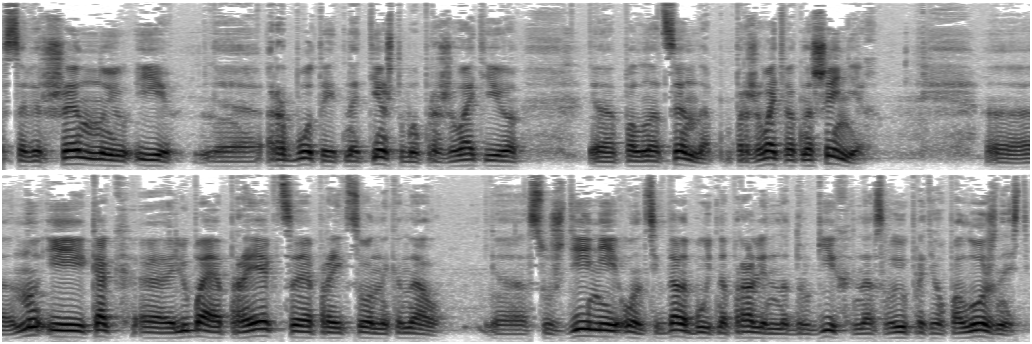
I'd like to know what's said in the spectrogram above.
совершенную и работает над тем, чтобы проживать ее полноценно, проживать в отношениях. Ну и как любая проекция, проекционный канал – Э, суждений, он всегда будет направлен на других, на свою противоположность.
